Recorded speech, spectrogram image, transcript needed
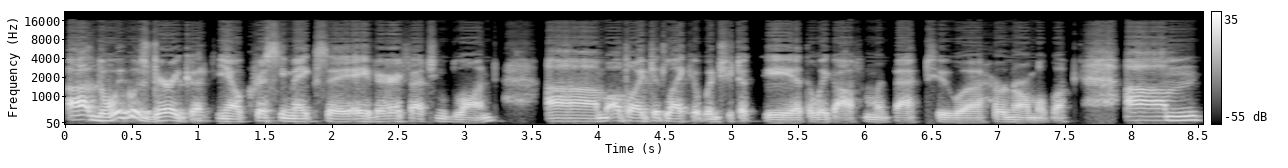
Uh, the wig was very good. You know, Chrissy makes a, a very fetching blonde. Um, although I did like it when she took the the wig off and went back to uh, her normal look. Um,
